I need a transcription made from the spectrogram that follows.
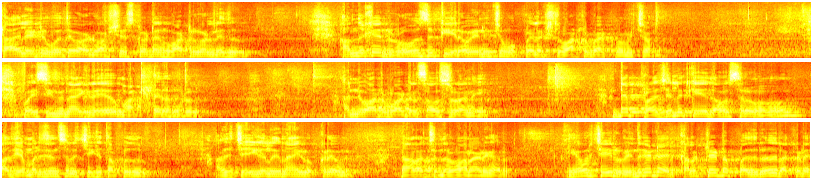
టాయిలెట్ పోతే వాళ్ళు వాష్ చేసుకోవడానికి వాటర్ కూడా లేదు. అందుకే రోజుకి ఇరవై నుంచి ముప్పై లక్షల వాటర్ బ్యాగ్ పంపించాం. వైసీపీ నాయకులు ఏవో మాట్లాడినప్పుడు అన్ని వాటర్ బాటిల్స్ అవసరం అని. అంటే ప్రజలకు ఏది అవసరమో అది ఎమర్జెన్సీలో చేయక తప్పదు. అది చేయగలిగిన నాయకుడు ఒక్కడే నారా చంద్రబాబు నాయుడు గారు. ఎవరు చేయరు. ఎందుకంటే ఆయన కలెక్టరేట్ పది రోజులు అక్కడే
